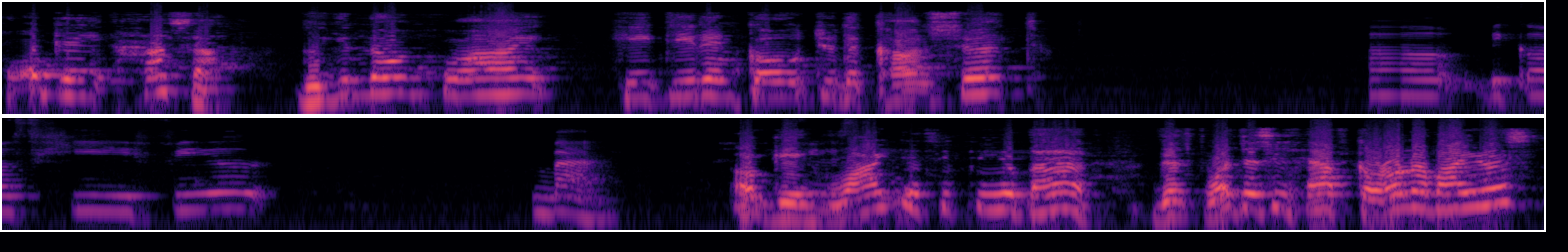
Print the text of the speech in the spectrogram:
Okay, Hassa, do you know why he didn't go to the concert? Uh, because he feel bad. Okay, why does he feel bad? Does, what does he have, coronavirus?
